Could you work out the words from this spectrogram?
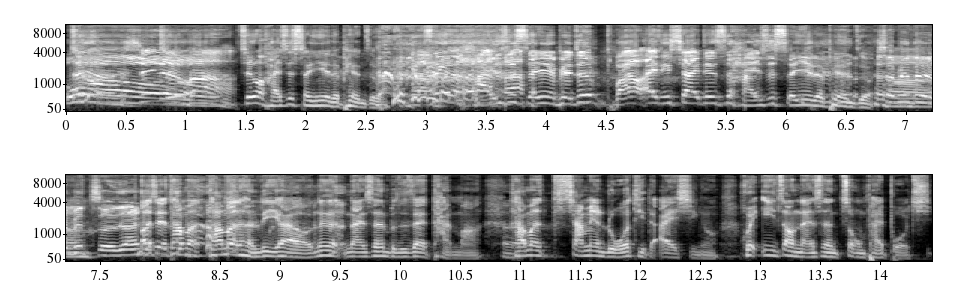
哇，新的吧？最后还是深夜的骗子吧？这个还是深夜片，就是把有爱情下一件事还是深夜的骗子。下面都有被折这样，而且他们他们很厉害哦，那个男生不是在弹吗？他们下面裸体的爱心哦，会依照男生的重拍勃起。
